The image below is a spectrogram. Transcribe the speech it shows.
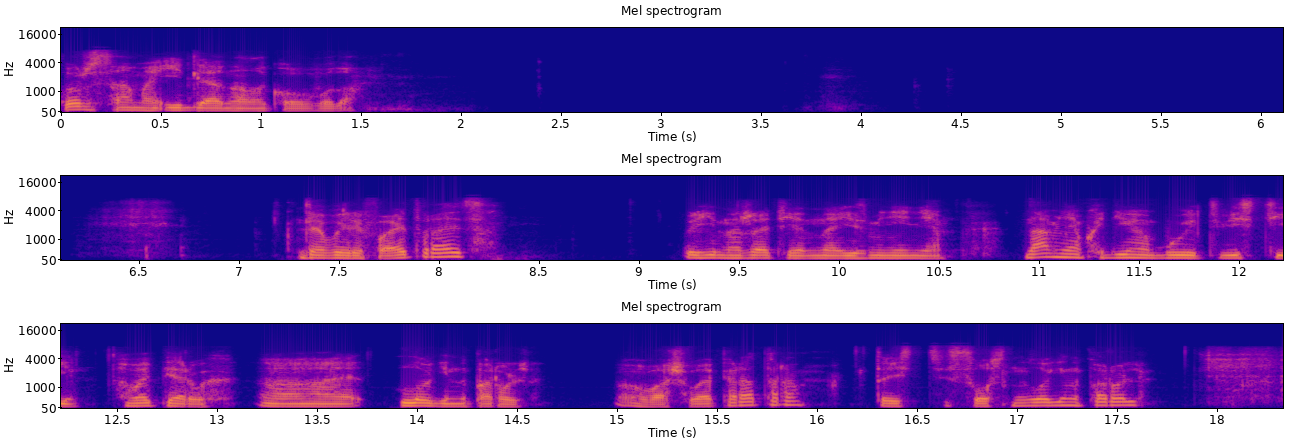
То же самое и для аналогового ввода. Для Verified Rights при нажатии на изменение нам необходимо будет ввести, во-первых, э, логин и пароль вашего оператора, то есть собственный логин и пароль, э,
